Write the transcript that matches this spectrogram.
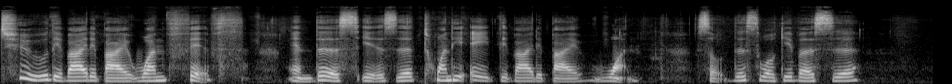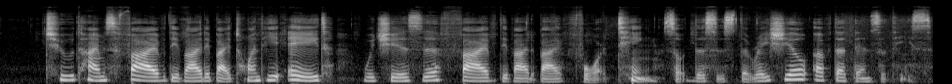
2 divided by 1 fifth. And this is uh, 28 divided by 1. So this will give us uh, 2 times 5 divided by 28, which is uh, 5 divided by 14. So this is the ratio of the densities.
